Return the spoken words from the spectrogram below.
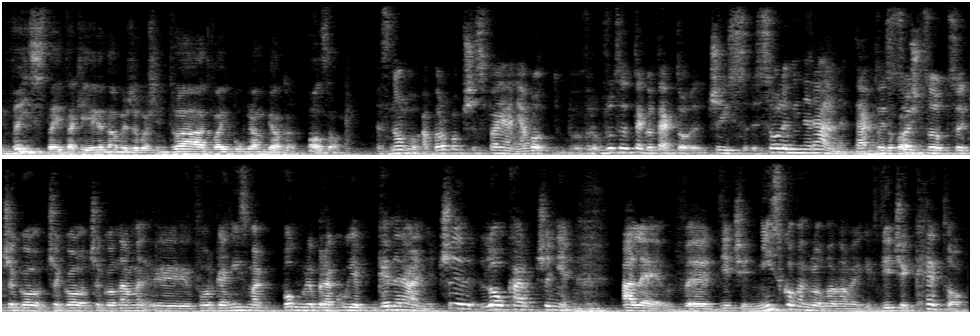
wyjść z tej takiej renomy, że właśnie 2-2,5 gram białka, po co? Znowu, a propos przyswajania, bo wr- wrócę do tego, tak, to, czyli sole mineralne, tak, to jest Dokładnie. coś, co, co, czego, czego, czego nam y, w organizmach w ogóle brakuje generalnie, czy low carb, czy nie, ale w diecie niskowęglowodanowej i w diecie keto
